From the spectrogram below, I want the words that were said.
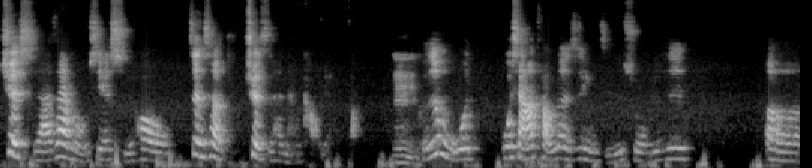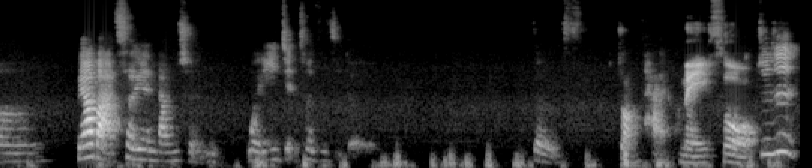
确实啊，在某些时候，政策确实很难考量到。嗯，可是我我想要讨论的事情，只是说，就是呃，不要把测验当成唯一检测自己的的状态。没错，就是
